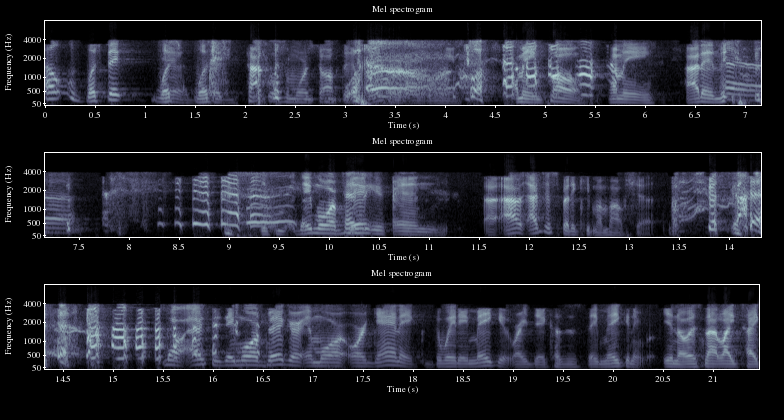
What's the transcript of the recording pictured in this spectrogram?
Oh, What's big what's yeah, what's the tacos are more soft than burgers. I mean, Paul. I mean, I didn't. mean uh, they more Depends big, and I I just better keep my mouth shut. no, actually, they more bigger and more organic the way they make it right there because they making it. You know, it's not like Ta-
